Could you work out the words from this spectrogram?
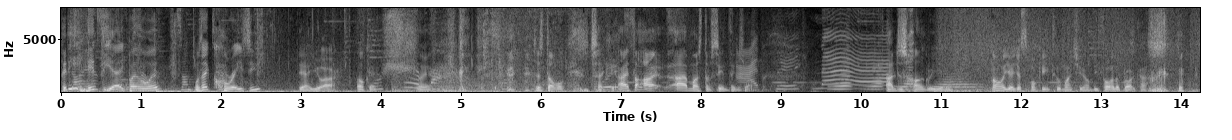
Did he hit the egg, by the way? Was that crazy? Yeah, you are. Okay. Oh, oh, okay. just double checking. I thought I, I must have seen things wrong. I'm just hungry, you know. No, you're just smoking too much, you know, before the broadcast.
